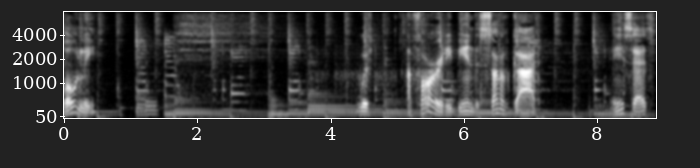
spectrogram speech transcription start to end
boldly with authority, being the Son of God. And he says,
